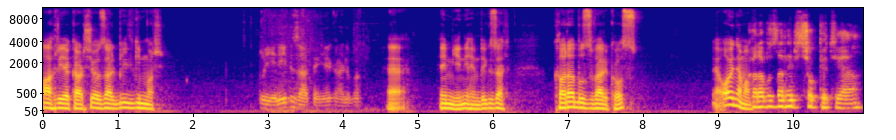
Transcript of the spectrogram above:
Ahri'ye karşı özel bir ilgim var. Bu yeniydi zaten ya galiba. He. Hem yeni hem de güzel. Karabuz Velkos. Ya oynamam. Karabuzların hepsi çok kötü ya.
